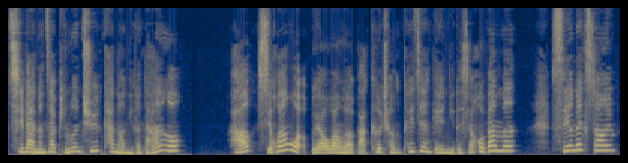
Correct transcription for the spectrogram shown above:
期待能在评论区看到你的答案哦。好，喜欢我不要忘了把课程推荐给你的小伙伴们。See you next time.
